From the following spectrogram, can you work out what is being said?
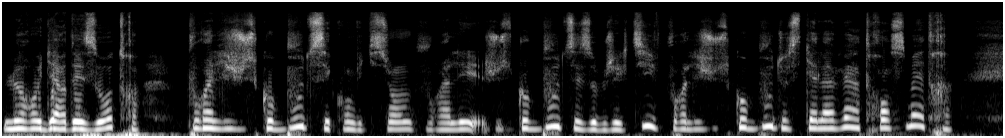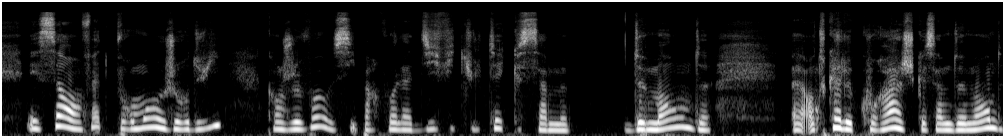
le regard des autres pour aller jusqu'au bout de ses convictions, pour aller jusqu'au bout de ses objectifs, pour aller jusqu'au bout de ce qu'elle avait à transmettre. Et ça, en fait, pour moi aujourd'hui, quand je vois aussi parfois la difficulté que ça me demande, euh, en tout cas le courage que ça me demande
